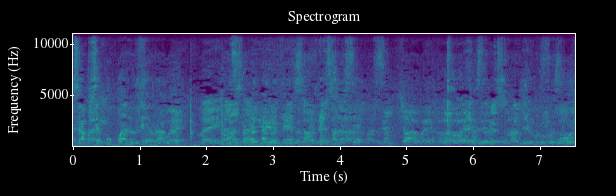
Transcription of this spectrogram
Ça, c'est pourquoi le verre là? Ouais, il a Ce n'est pas le verre, le verre, ça ne sert pas. Ouais, ouais, le restaurant des Rouges.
